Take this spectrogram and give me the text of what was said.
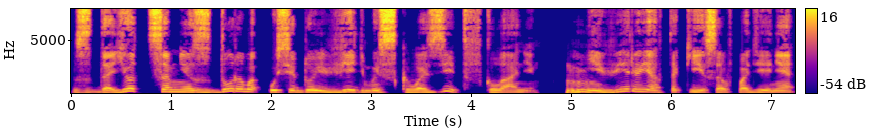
Сдается мне здорово у седой ведьмы сквозит в клане. Не верю я в такие совпадения.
